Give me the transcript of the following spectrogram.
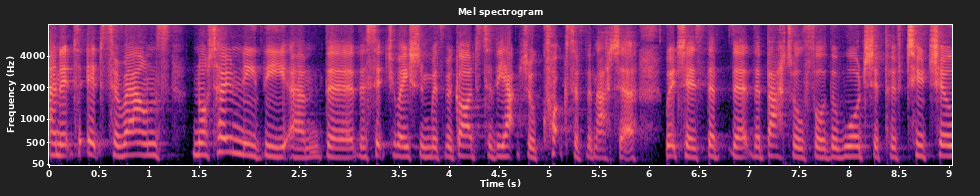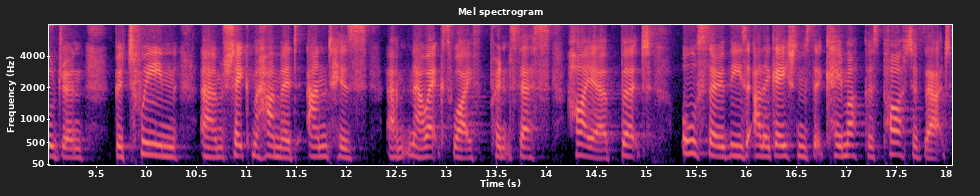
And it, it surrounds not only the, um, the, the situation with regards to the actual crux of the matter, which is the the, the, the, battle for the wardship of two children between um, Sheikh Mohammed and his um, now ex-wife, Princess Haya, but also these allegations that came up as part of that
